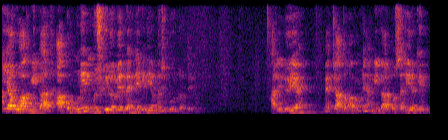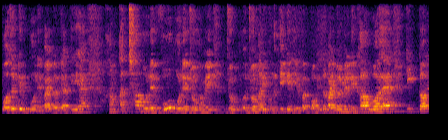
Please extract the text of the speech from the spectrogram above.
किया हुआ अंगीकार आपको उन्हीं मुश्किलों में रहने के लिए मजबूर कर देगा। हालेलुया। मैं चाहता हूँ आप अपने अंगीकार को सही रखें, पॉजिटिव बोलें बाइबल कहती है हम अच्छा बोले, वो बोले जो हमें, जो जो हमारी उन्नति के लिए पवित्र बाइबल में लिखा हुआ है कि कम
